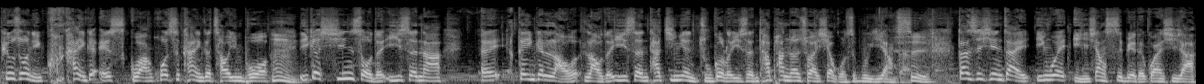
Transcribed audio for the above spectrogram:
譬如说你看一个 X 光，或是看一个超音波，嗯，一个新手的医生啊，诶，跟一个老老的医生，他经验足够的医生，他判断出来效果是不一样的。是，但是现在因为影像识别的关系啊，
